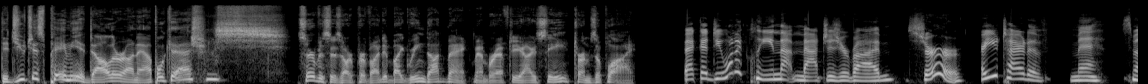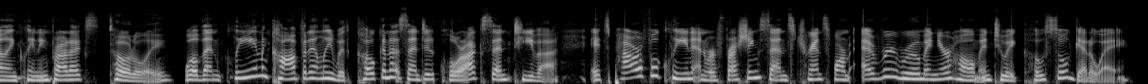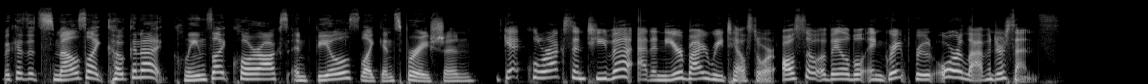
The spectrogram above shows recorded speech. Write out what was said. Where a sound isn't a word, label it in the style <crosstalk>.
Did you just pay me a dollar on Apple Cash? Shh. Services are provided by Green Dot Bank, member FDIC. Terms apply. Becca, do you want a clean that matches your vibe? Sure. Are you tired of meh smelling cleaning products? Totally. Well, then clean confidently with coconut scented Clorox Scentiva. Its powerful, clean, and refreshing scents transform every room in your home into a coastal getaway. Because it smells like coconut, cleans like Clorox, and feels like inspiration. Get Clorox Scentiva at a nearby retail store, also available in grapefruit or lavender scents.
